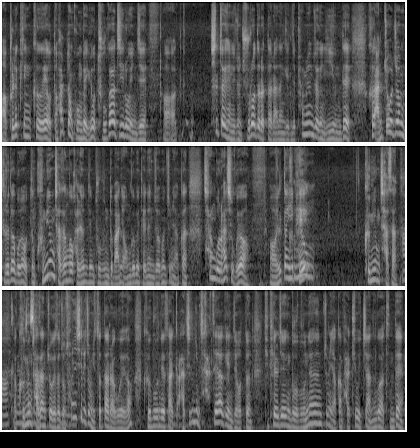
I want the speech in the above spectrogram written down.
어, 블랙핑크의 어떤 활동 공백 요두 가지로 이제 어, 실적이 굉장히 좀 줄어들었다라는 게 이제 표면적인 이유인데 그 안쪽을 좀 들여다보면 어떤 금융 자산과 관련된 부분도 많이 언급이 되는 점은 좀 약간 참고를 하시고요. 어, 일단 이 금융 금융 자산, 아, 금융, 금융 자산 쪽에서 좀 음. 손실이 좀 있었다라고 해요. 그 부분에 대해서 아직은 좀 자세하게 이제 어떤 디테일적인 부분은 좀 약간 밝히고 있지 않은 것 같은데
